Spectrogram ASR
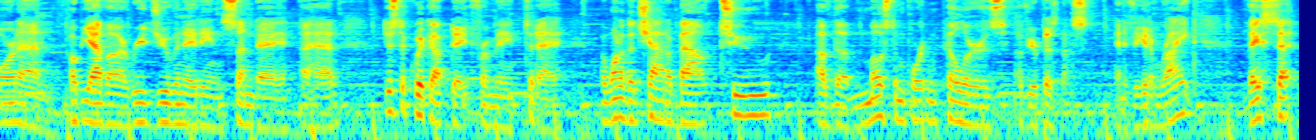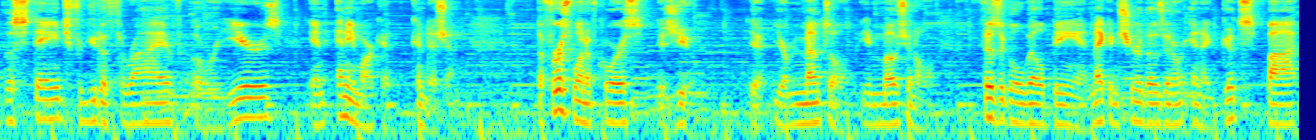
morning. Hope you have a rejuvenating Sunday ahead. Just a quick update from me today. I wanted to chat about two of the most important pillars of your business. And if you get them right, they set the stage for you to thrive over years in any market condition. The first one, of course, is you your mental, emotional, physical well being, making sure those are in a good spot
